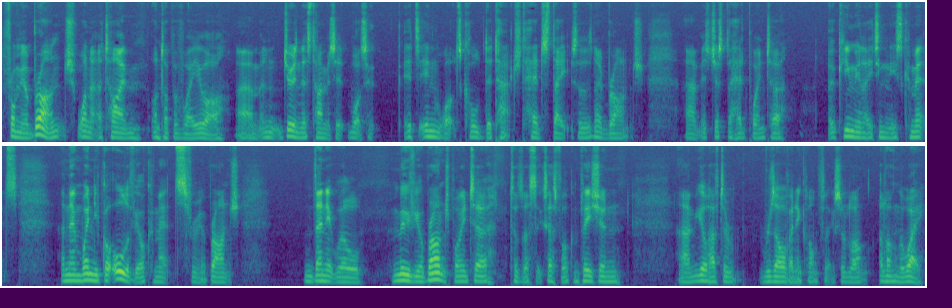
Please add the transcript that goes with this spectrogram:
from your branch one at a time on top of where you are. Um, and during this time, it's what's it's in what's called detached head state. So there's no branch. Um, it's just the head pointer accumulating these commits. And then when you've got all of your commits from your branch, then it will move your branch pointer to the successful completion. Um, you'll have to resolve any conflicts along along the way.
